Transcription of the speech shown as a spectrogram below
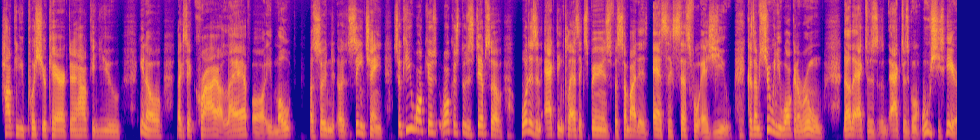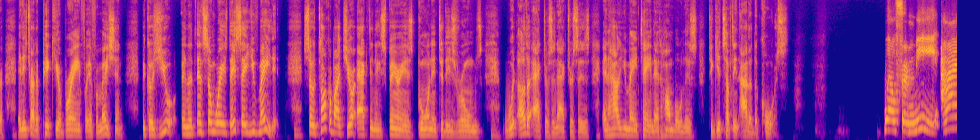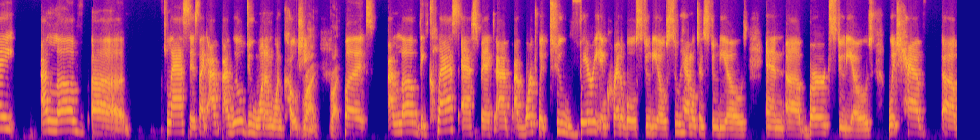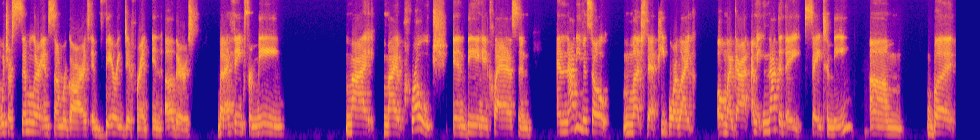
how can you push your character? How can you, you know, like I said, cry or laugh or emote a certain a scene change? So can you walk your walk us through the steps of what is an acting class experience for somebody that's as successful as you? Because I'm sure when you walk in a room, the other actors and actors going, "Ooh, she's here," and they try to pick your brain for information because you, in in some ways, they say you've made it. So, talk about your acting experience going into these rooms with other actors and actresses and how you maintain that humbleness to get something out of the course. Well, for me, I I love uh, classes. Like I, I will do one-on-one coaching. Right, right. But I love the class aspect. I've, I've, worked with two very incredible studios, Sue Hamilton Studios and uh, Berg Studios, which have uh, which are similar in some regards and very different in others. But I think for me, my my approach in being in class and and not even so much that people are like, oh my God. I mean, not that they say to me, um, but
